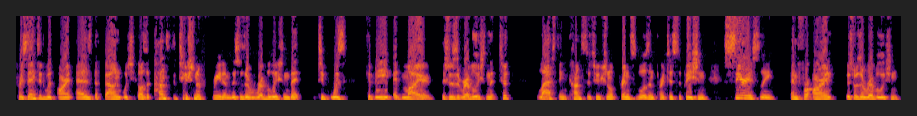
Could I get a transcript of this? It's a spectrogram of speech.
presented with Arendt as the found what she calls a constitution of freedom. This was a revolution that to, was to be admired. This was a revolution that took lasting constitutional principles and participation seriously. And for Arendt, this was a revolution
